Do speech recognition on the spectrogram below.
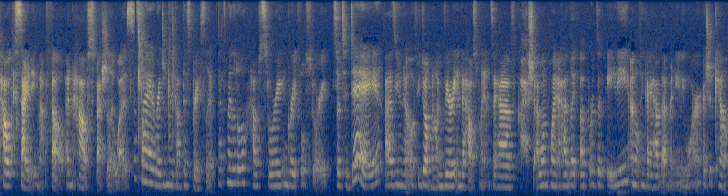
how exciting that felt and how special it was. That's why I originally got this bracelet. That's my little house story and grateful story. So today, as you know, if you don't know, I'm very into houseplants. I have, gosh, at one point I had like upwards of 80. I don't think I have that many anymore. I should count.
